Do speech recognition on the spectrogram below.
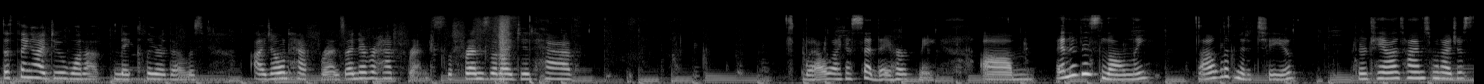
the thing I do want to make clear though is I don't have friends. I never had friends. The friends that I did have, well, like I said, they hurt me. Um, and it is lonely. I'll admit it to you. There are times when I just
